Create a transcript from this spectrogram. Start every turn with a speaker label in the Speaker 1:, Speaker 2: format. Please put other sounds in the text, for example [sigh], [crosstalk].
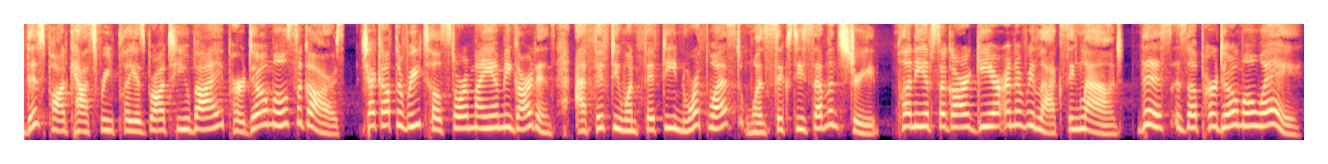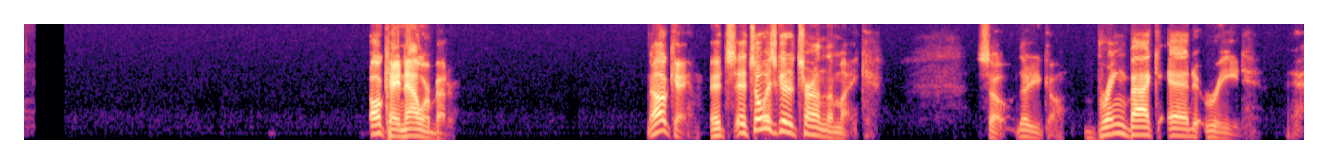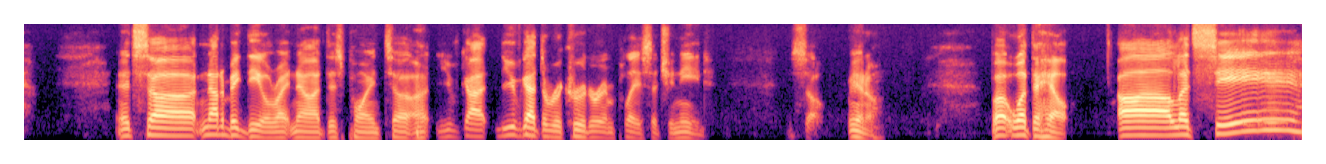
Speaker 1: This podcast replay is brought to you by Perdomo Cigars. Check out the retail store in Miami Gardens at 5150 Northwest 167th Street. Plenty of cigar gear and a relaxing lounge. This is the Perdomo way.
Speaker 2: Okay, now we're better. Okay, it's it's always good to turn on the mic. So there you go. Bring back Ed Reed. It's uh not a big deal right now at this point. Uh, you've got you've got the recruiter in place that you need. So you know, but what the hell? Uh, let's see.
